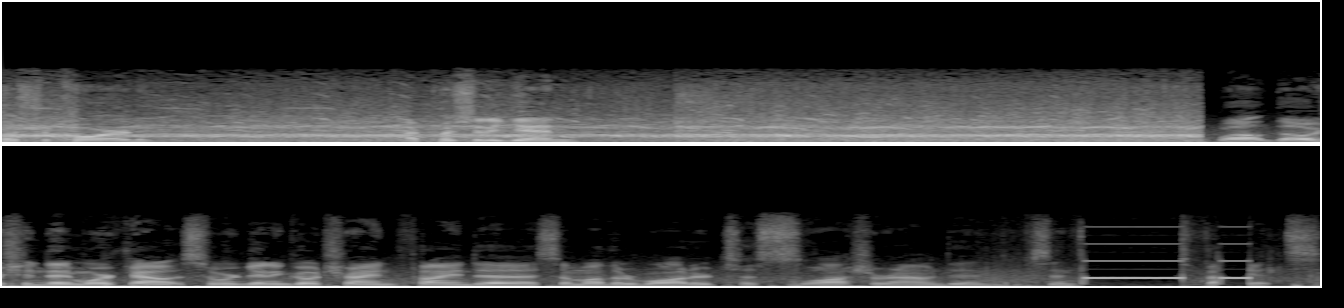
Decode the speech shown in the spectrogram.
push record. I push it again. Well, the ocean didn't work out, so we're gonna go try and find uh, some other water to slosh around in since faggots.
